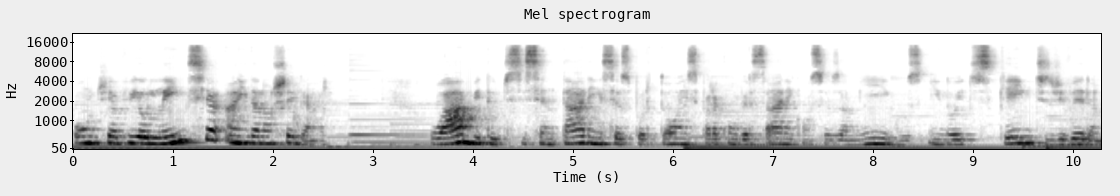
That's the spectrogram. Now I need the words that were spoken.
onde a violência ainda não chegara. O hábito de se sentarem em seus portões para conversarem com seus amigos em noites quentes de verão.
